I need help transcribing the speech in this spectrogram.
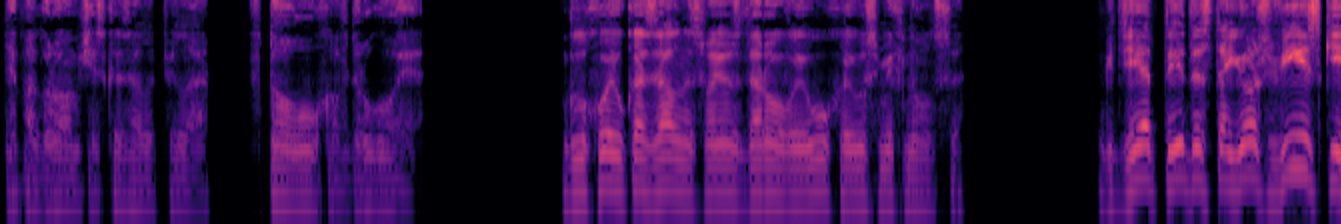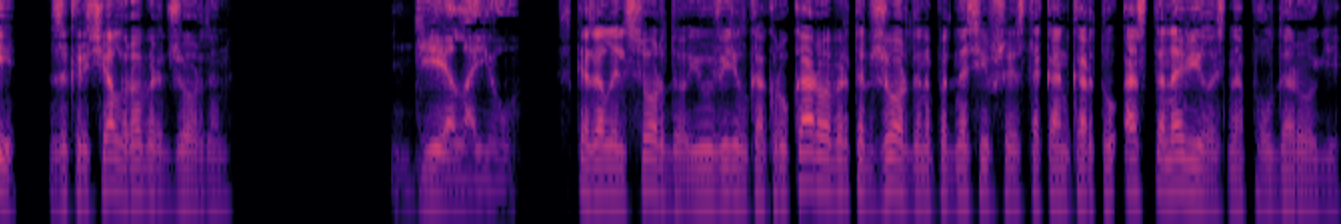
«Ты погромче», — сказала Пилар. «В то ухо, в другое». Глухой указал на свое здоровое ухо и усмехнулся. «Где ты достаешь виски?» — закричал Роберт Джордан. «Делаю», — сказал Эль Сордо и увидел, как рука Роберта Джордана, подносившая стакан к рту, остановилась на полдороги.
